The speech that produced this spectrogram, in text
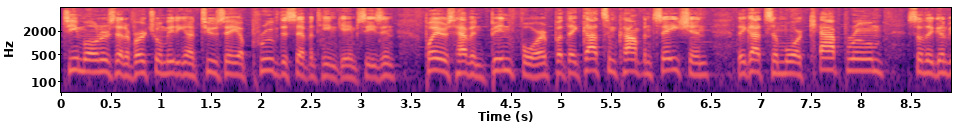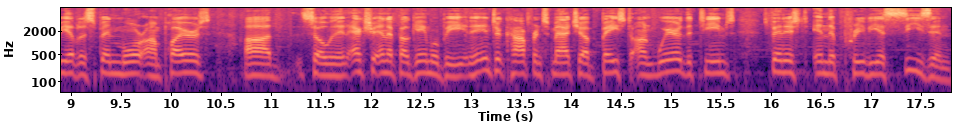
Team owners at a virtual meeting on Tuesday approved the 17 game season. Players haven't been for it, but they got some compensation. They got some more cap room, so they're going to be able to spend more on players. Uh, so an extra NFL game will be an interconference matchup based on where the teams finished in the previous season.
